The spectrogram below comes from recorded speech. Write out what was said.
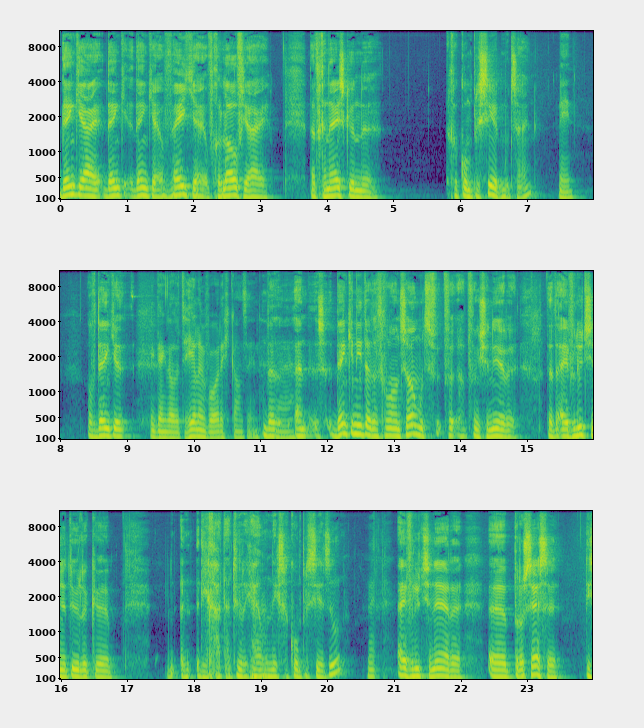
denk jij, denk, denk jij of weet jij of geloof jij dat geneeskunde gecompliceerd moet zijn? nee, Of denk je, ik denk dat het heel eenvoudig kan zijn. dat, en denk je niet dat het gewoon zo moet fu- fu- functioneren? Dat de evolutie natuurlijk. eh, die gaat natuurlijk helemaal niks gecompliceerds doen. nee. Evolutionaire eh, processen die,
